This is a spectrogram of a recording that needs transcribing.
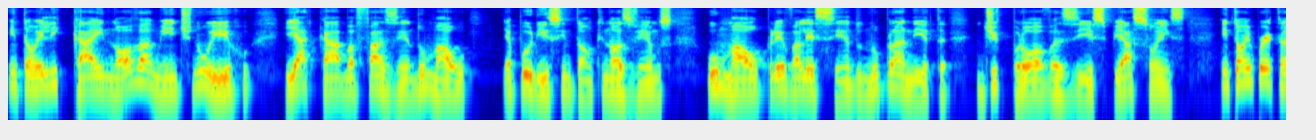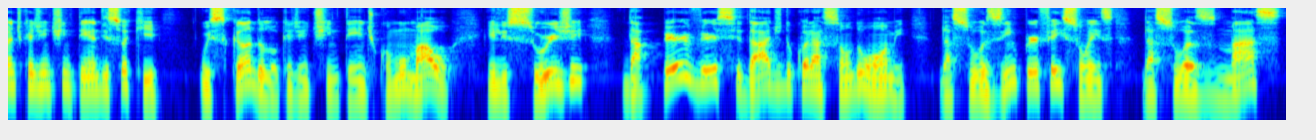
Então ele cai novamente no erro e acaba fazendo mal. É por isso então que nós vemos o mal prevalecendo no planeta de provas e expiações. Então é importante que a gente entenda isso aqui. O escândalo que a gente entende como mal, ele surge da perversidade do coração do homem, das suas imperfeições, das suas más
